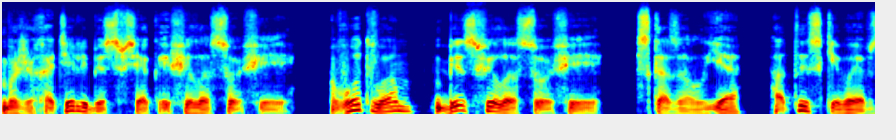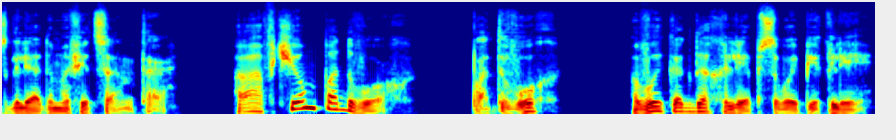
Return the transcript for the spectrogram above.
Вы же хотели без всякой философии. Вот вам без философии, сказал я, отыскивая взглядом официанта. А в чем подвох? Подвох? Вы, когда хлеб свой пекли,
